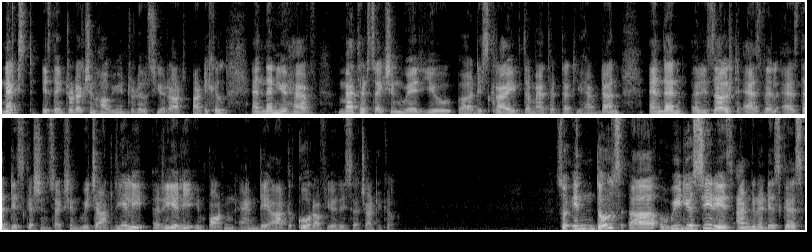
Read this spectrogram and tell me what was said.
Next is the introduction, how you introduce your art article. And then you have method section where you uh, describe the method that you have done. And then a result as well as the discussion section, which are really, really important and they are the core of your research article. So in those uh, video series, I'm going to discuss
